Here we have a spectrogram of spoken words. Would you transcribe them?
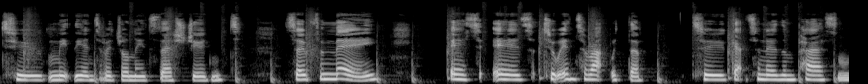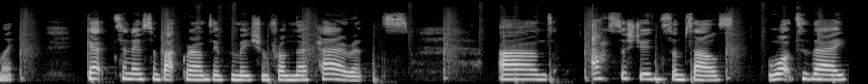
to meet the individual needs of their student. So for me, it is to interact with them. to get to know them personally, get to know some background information from their parents, and ask the students themselves what do they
